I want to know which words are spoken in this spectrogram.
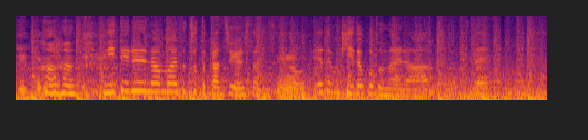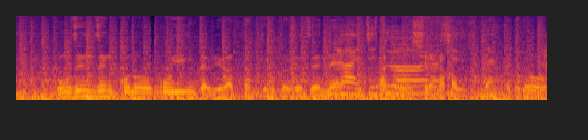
似てる名前とちょっと勘違いしたんですけど、うん。いやでも聞いたことないなと思って。僕も全然このこういうインタビューがあったってことは全然ね、はい実はあの知らなかったんだけど、はい。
